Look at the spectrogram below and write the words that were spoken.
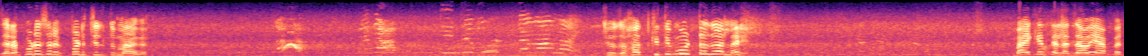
जरा पुढे सरक पडशील तू माग. तुझा हात किती मोठा झालाय. बाय कर त्याला जाऊया आपण.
